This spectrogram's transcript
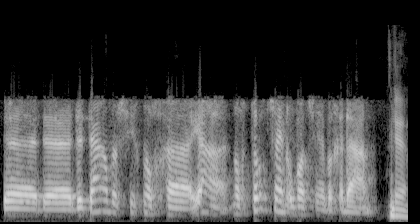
de, de, de daders zich nog, ja, nog trots zijn op wat ze hebben gedaan. Ja.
